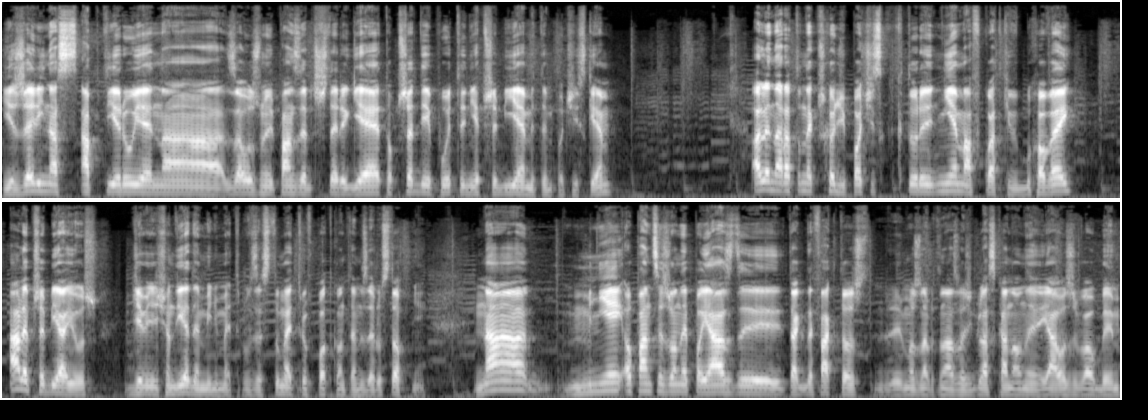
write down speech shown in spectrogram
jeżeli nas aptieruje na załóżmy Panzer 4G, to przedniej płyty nie przebijemy tym pociskiem. Ale na ratunek przychodzi pocisk, który nie ma wkładki wybuchowej, ale przebija już 91 mm ze 100 metrów pod kątem 0 stopni. Na mniej opancerzone pojazdy, tak de facto y, można by to nazwać glass kanony, ja używałbym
